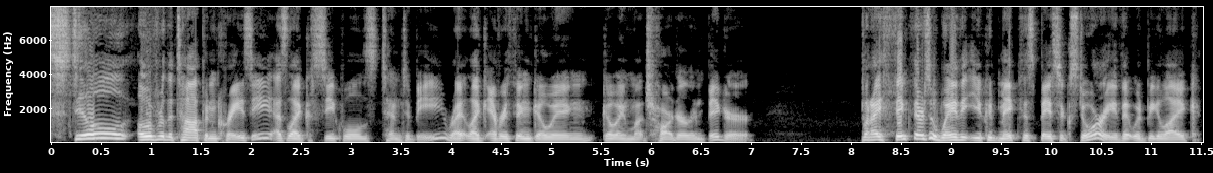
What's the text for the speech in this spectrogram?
still over the top and crazy as like sequels tend to be right? Like everything going going much harder and bigger. But i think there's a way that you could make this basic story that would be like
